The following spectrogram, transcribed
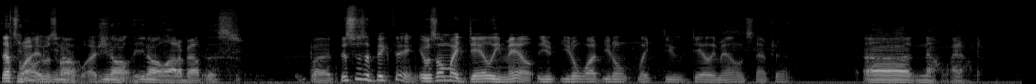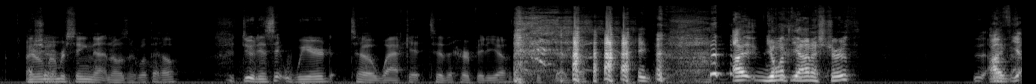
That's You why know- it was you know, horrible. I you know, you know a lot about this, but this was a big thing. It was on my Daily Mail. You you don't want you don't like do Daily Mail on Snapchat? uh, no, I don't. I, should. remember seeing that and I was like, what the hell? Dude, is it weird to whack it to the, her video? that she said that? I, you want the honest truth? I'm- yeah,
